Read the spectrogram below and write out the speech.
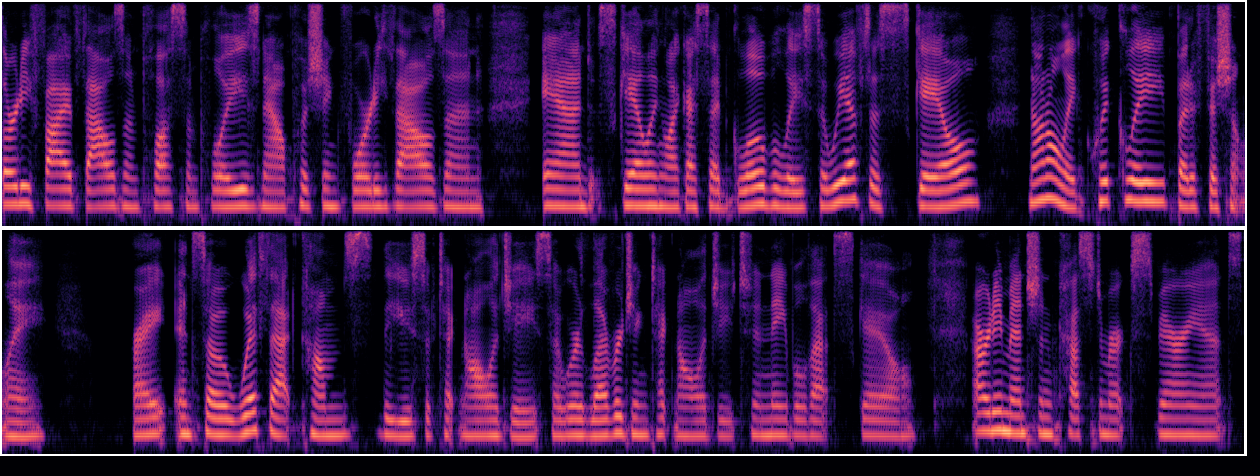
35,000 plus employees now, pushing 40,000 and scaling, like I said, globally. So we have to scale not only quickly, but efficiently right? And so with that comes the use of technology. So we're leveraging technology to enable that scale. I already mentioned customer experience,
